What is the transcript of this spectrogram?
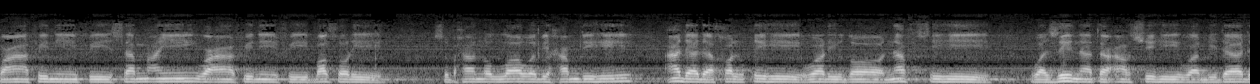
وعافني في سمعي وعافني في بصري سبحان الله وبحمده عدد خلقه ورضا نفسه وزنة عرشه ومداد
